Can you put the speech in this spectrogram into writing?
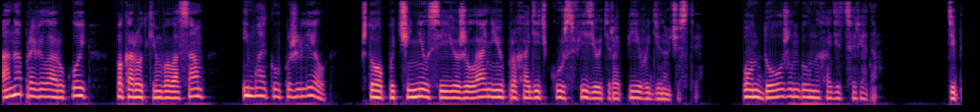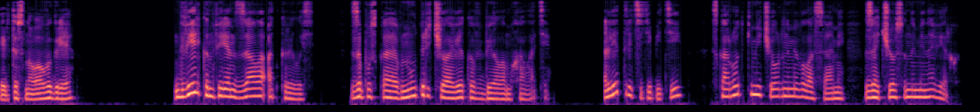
Она провела рукой по коротким волосам, и Майкл пожалел, что подчинился ее желанию проходить курс физиотерапии в одиночестве. Он должен был находиться рядом. Теперь ты снова в игре. Дверь конференц-зала открылась, запуская внутрь человека в белом халате. Лет 35, с короткими черными волосами, зачесанными наверх,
